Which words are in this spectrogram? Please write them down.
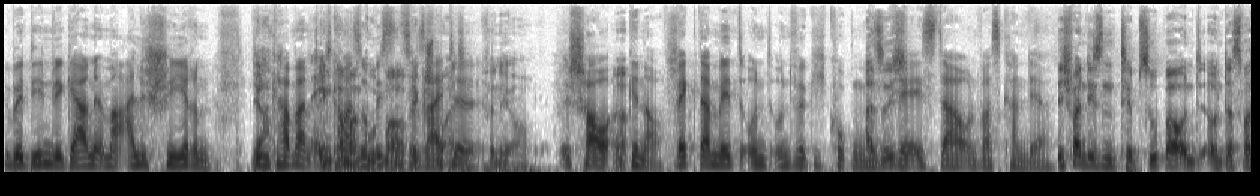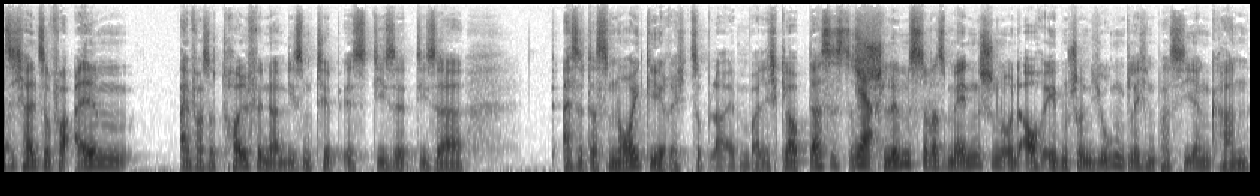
über den wir gerne immer alle scheren, den Ja, kann man den echt kann mal man so ein gut bisschen mal zur Seite finde ich auch. Schau, genau, weg damit und, und wirklich gucken, Also ich- wer ist da und was kann der. Ich fand diesen Tipp super und, und das, was ich halt so vor allem einfach so toll finde an diesem Tipp, ist diese, dieser, also das neugierig zu bleiben, weil ich glaube, das ist das Ja. Schlimmste, was Menschen und auch eben schon Jugendlichen passieren kann,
